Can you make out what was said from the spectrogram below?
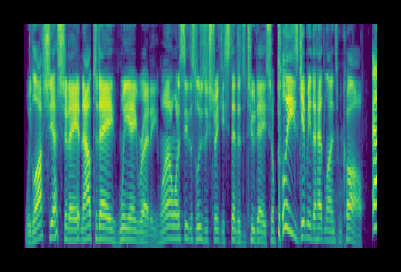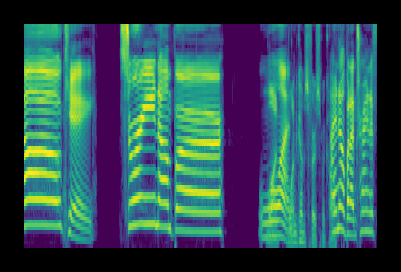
We lost yesterday, and now today we ain't ready. Well, I don't want to see this losing streak extended to two days, so please give me the headlines, McCall. Okay. Story number one. One comes first, McCall. I know, but I'm trying to. f-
